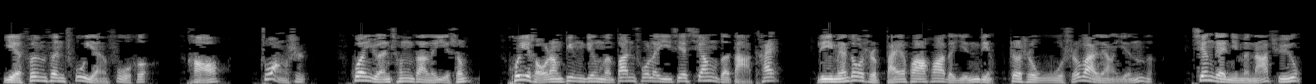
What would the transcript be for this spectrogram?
也纷纷出言附和：“好，壮士！”官员称赞了一声。挥手让兵丁们搬出来一些箱子，打开，里面都是白花花的银锭，这是五十万两银子，先给你们拿去用。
